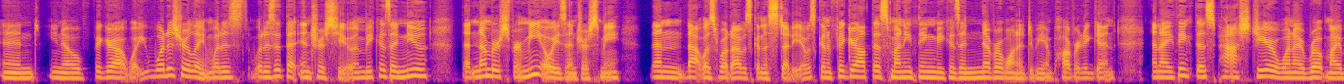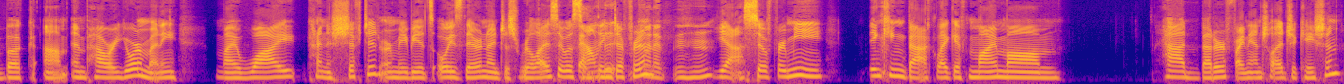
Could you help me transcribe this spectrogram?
and, you know, figure out what what is your lane? What is what is it that interests you? And because I knew that numbers for me always interest me, then that was what I was going to study. I was going to figure out this money thing because I never wanted to be in poverty again. And I think this past year when I wrote my book, um, Empower Your Money, my why kind of shifted, or maybe it's always there and I just realized it was Found something it, different. Kind of. hmm Yeah. So for me, thinking back, like if my mom had better financial education,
